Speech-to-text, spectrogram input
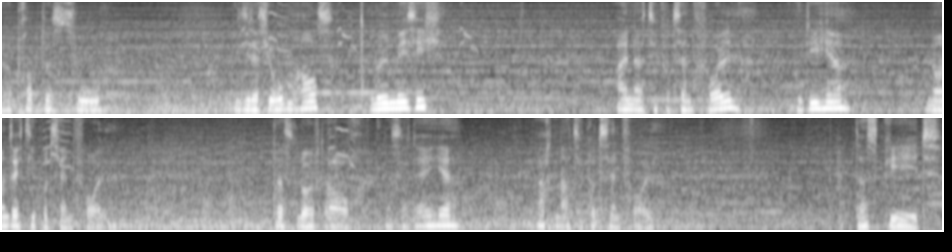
Da proppt das zu... Wie sieht das hier oben aus? Müllmäßig. 81% voll. Und die hier? 69% voll. Das läuft auch. Was sagt er hier? 88% voll. Das geht.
